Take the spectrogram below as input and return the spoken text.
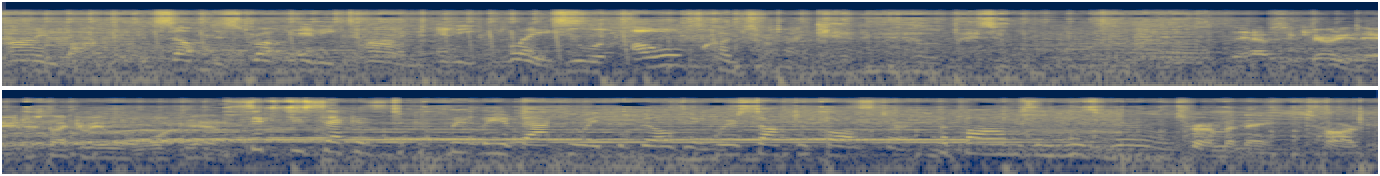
time bomb. It can self-destruct any time, any place. You were out of control. I can't help it. They have security there. You're just not going to be able to walk in. 60 seconds to completely evacuate the building. Where's Dr. Foster? The bomb's in his room. Terminate target.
